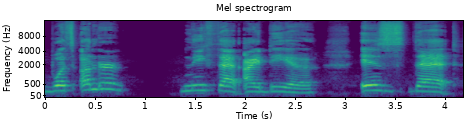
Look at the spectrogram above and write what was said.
what's underneath that idea is that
